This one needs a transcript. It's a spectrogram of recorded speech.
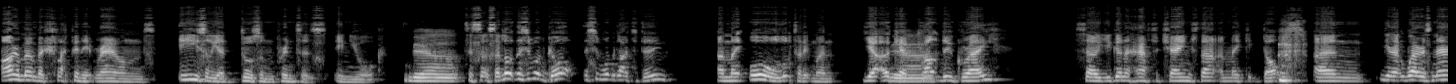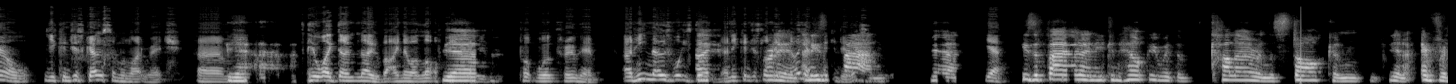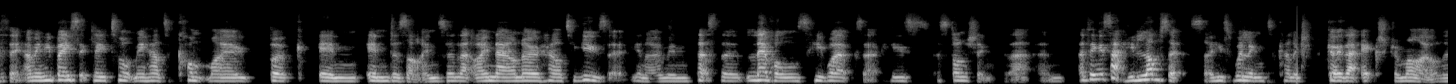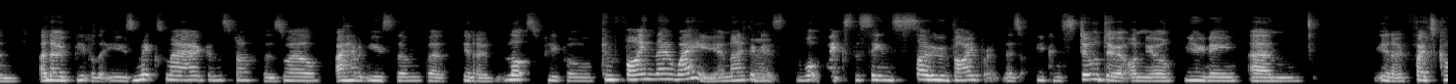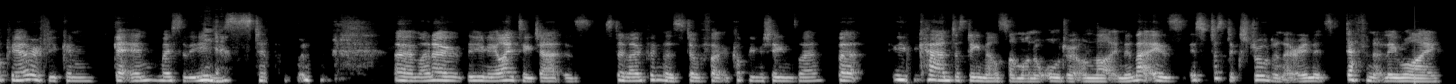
I remember schlepping it round easily a dozen printers in York. Yeah. Say, look, this is what we've got. This is what we'd like to do. And they all looked at it and went, yeah, okay, yeah. can't do grey. So you're going to have to change that and make it dots. and, you know, whereas now you can just go to someone like Rich, um, yeah. who I don't know, but I know a lot of people yeah. put work through him. And he knows what he's doing. I, and he can just like, oh, yeah, and he's a fan. Yeah. Yeah. He's a fan and he can help you with the color and the stock and, you know, everything. I mean, he basically taught me how to comp my book in InDesign so that I now know how to use it. You know, I mean, that's the levels he works at. He's astonishing for that. And I think it's that he loves it. So he's willing to kind of go that extra mile. And I know people that use Mixam and stuff as well. I haven't used them, but you know, lots of people can find their way. And I think mm. it's what makes the scene so vibrant. There's you can still do it on your uni um, you know photocopier if you can get in. Most of the unis yeah. still open. Um, I know the uni I teach at is still open. There's still photocopy machines there, but you can just email someone or order it online, and that is it's just extraordinary, and it's definitely why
